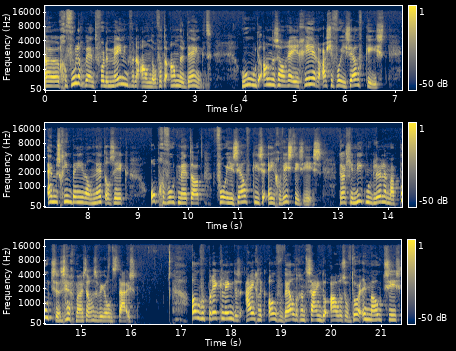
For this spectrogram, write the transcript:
Uh, gevoelig bent voor de mening van de ander of wat de ander denkt. Hoe de ander zal reageren als je voor jezelf kiest. En misschien ben je wel net als ik opgevoed met dat voor jezelf kiezen egoïstisch is. Dat je niet moet lullen maar poetsen, zeg maar, zoals bij ons thuis. Overprikkeling, dus eigenlijk overweldigend zijn door alles of door emoties,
